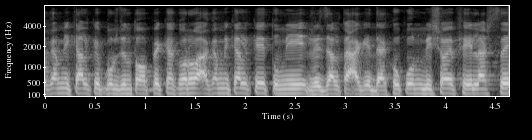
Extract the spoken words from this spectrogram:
আগামীকালকে পর্যন্ত অপেক্ষা করো। আগামীকালকে তুমি রেজাল্টটা আগে দেখো কোন বিষয়ে ফেল আসছে।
